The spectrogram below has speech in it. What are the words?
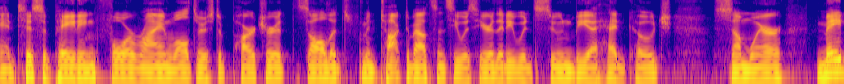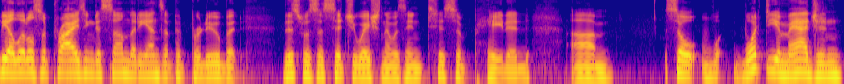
anticipating for Ryan Walters' departure. It's all that's been talked about since he was here that he would soon be a head coach somewhere. Maybe a little surprising to some that he ends up at Purdue, but this was a situation that was anticipated. Um, so, w- what do you imagine?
